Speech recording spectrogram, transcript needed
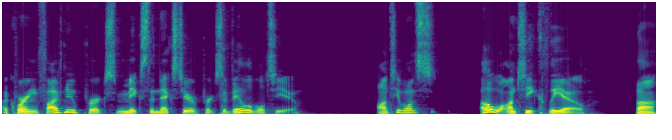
Acquiring five new perks makes the next tier of perks available to you. Auntie wants. Oh, Auntie Cleo. Huh.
